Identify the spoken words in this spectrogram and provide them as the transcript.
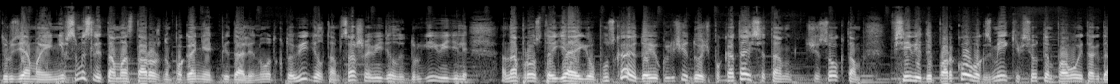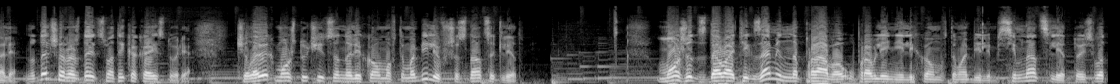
Друзья мои, не в смысле там осторожно погонять педали, но вот кто видел, там Саша видел и другие видели, она просто, я ее пускаю, даю ключи, дочь, покатайся там часок, там все виды парковок, змейки, все темповое и так далее. Но дальше рождается, смотри, какая история. Человек может учиться на легковом автомобиле в 16 лет может сдавать экзамен на право управления легковым автомобилем 17 лет. То есть вот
